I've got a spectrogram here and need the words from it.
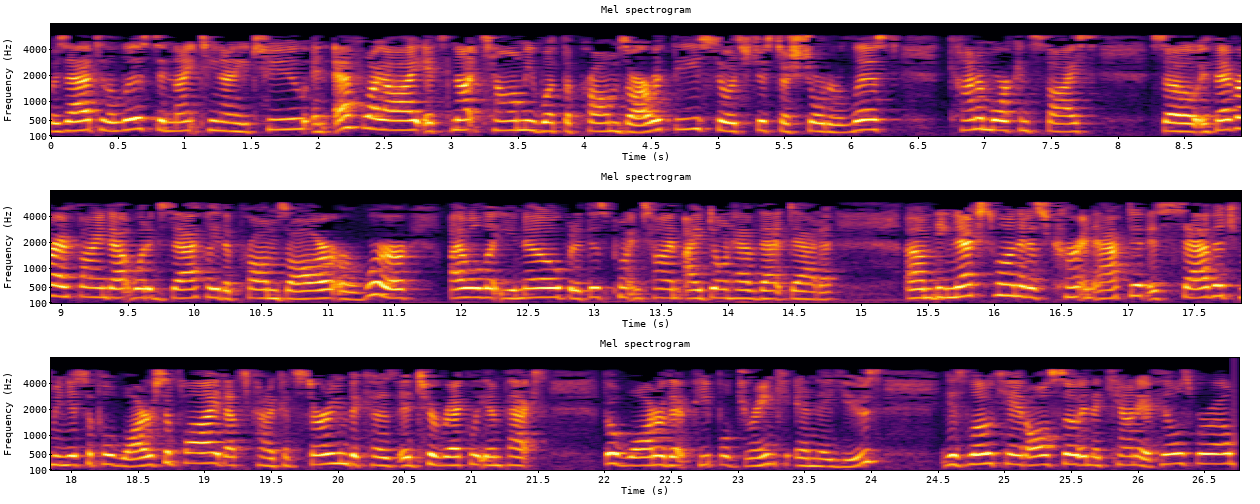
It was added to the list in 1992. And FYI, it's not telling me what the problems are with these, so it's just a shorter list, kind of more concise. So if ever I find out what exactly the problems are or were, I will let you know, but at this point in time, I don't have that data. Um, the next one that is current and active is Savage Municipal Water Supply. That's kind of concerning because it directly impacts the water that people drink and they use. It is located also in the county of Hillsborough.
